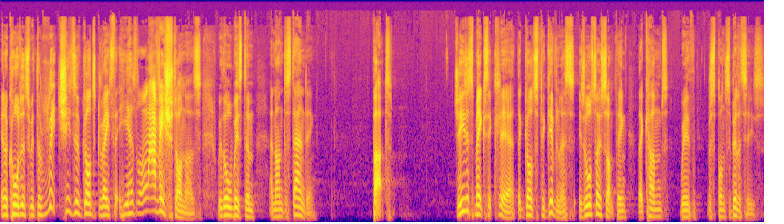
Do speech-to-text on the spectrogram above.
in accordance with the riches of God's grace that he has lavished on us with all wisdom and understanding. But Jesus makes it clear that God's forgiveness is also something that comes with responsibilities.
